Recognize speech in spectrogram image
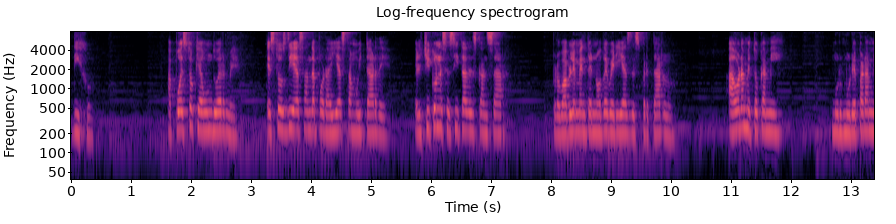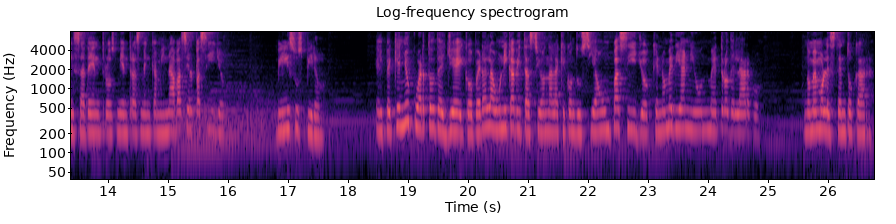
dijo, Apuesto que aún duerme. Estos días anda por ahí hasta muy tarde. El chico necesita descansar. Probablemente no deberías despertarlo. Ahora me toca a mí murmuré para mis adentros mientras me encaminaba hacia el pasillo. Billy suspiró. El pequeño cuarto de Jacob era la única habitación a la que conducía un pasillo que no medía ni un metro de largo. No me molesté en tocar.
